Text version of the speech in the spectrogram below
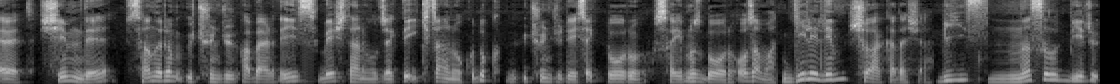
Evet. Şimdi sanırım üçüncü haberdeyiz. Beş tane olacaktı. iki tane okuduk. Üçüncüdeysek doğru. Sayımız doğru. O zaman gelelim şu arkadaşa. Biz nasıl bir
